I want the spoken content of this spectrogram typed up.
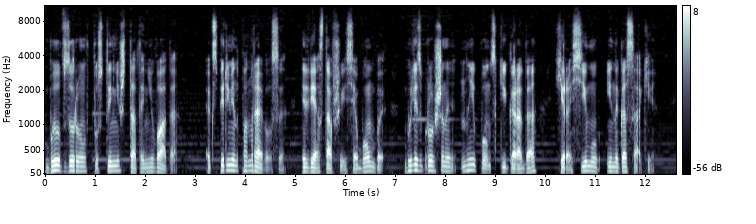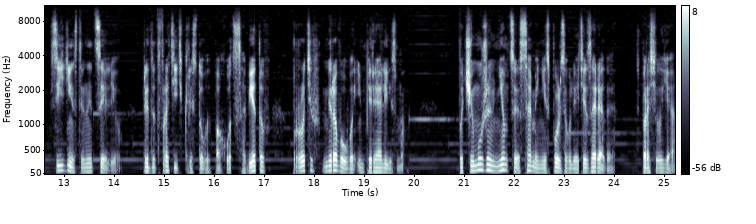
был взорван в пустыне штата Невада. Эксперимент понравился, и две оставшиеся бомбы были сброшены на японские города Хиросиму и Нагасаки с единственной целью – предотвратить крестовый поход Советов против мирового империализма. «Почему же немцы сами не использовали эти заряды?» – спросил я.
